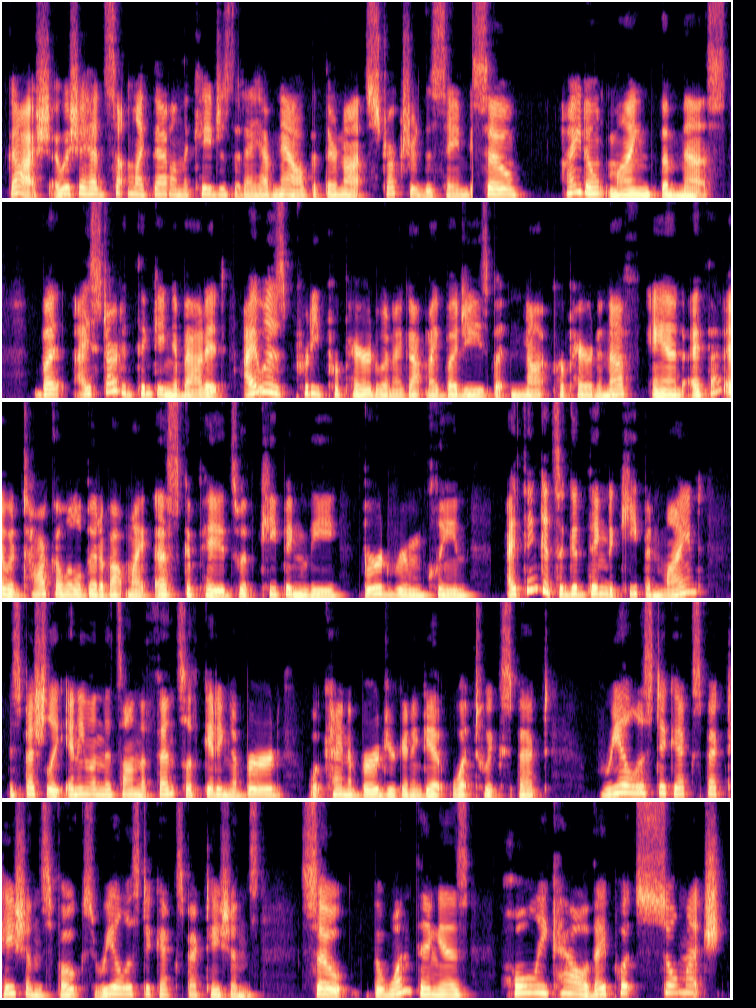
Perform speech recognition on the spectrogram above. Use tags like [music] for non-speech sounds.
gosh, I wish I had something like that on the cages that I have now, but they're not structured the same. So I don't mind the mess. But I started thinking about it. I was pretty prepared when I got my budgies, but not prepared enough. And I thought I would talk a little bit about my escapades with keeping the bird room clean. I think it's a good thing to keep in mind, especially anyone that's on the fence with getting a bird, what kind of bird you're going to get, what to expect. Realistic expectations, folks, realistic expectations. So, the one thing is, holy cow, they put so much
